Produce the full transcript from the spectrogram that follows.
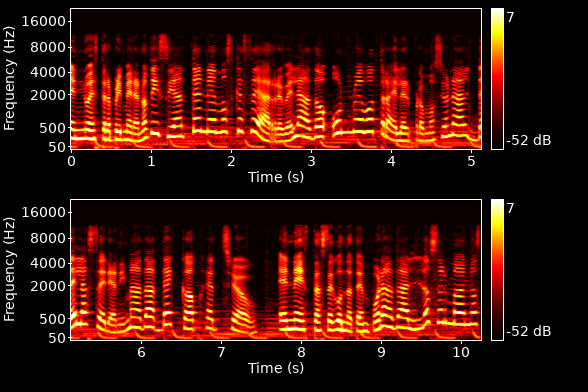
En nuestra primera noticia tenemos que se ha revelado un nuevo tráiler promocional de la serie animada The Cuphead Show. En esta segunda temporada, los hermanos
